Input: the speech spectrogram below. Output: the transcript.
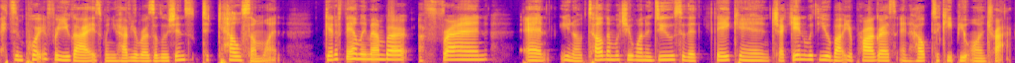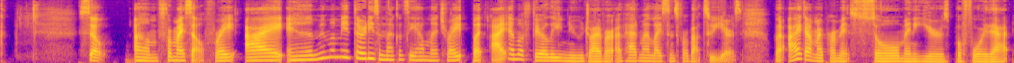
it's important for you guys when you have your resolutions to tell someone. Get a family member, a friend, and you know, tell them what you want to do so that they can check in with you about your progress and help to keep you on track. So, um, for myself, right? I am in my mid 30s. I'm not going to say how much, right? But I am a fairly new driver. I've had my license for about two years, but I got my permit so many years before that.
